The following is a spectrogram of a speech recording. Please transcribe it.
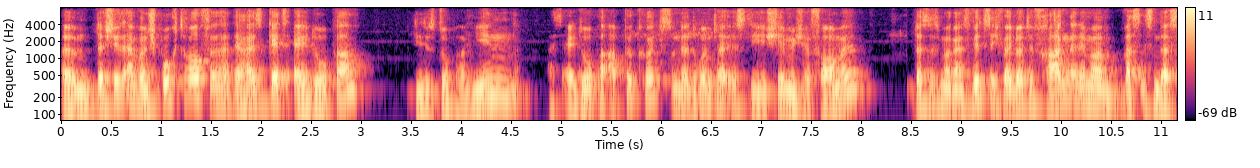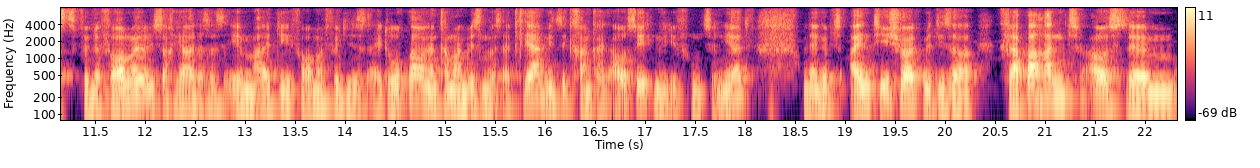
ähm, da steht einfach ein Spruch drauf, der heißt Get L-Dopa. Dieses Dopamin als L-Dopa abgekürzt und darunter ist die chemische Formel. Das ist mal ganz witzig, weil Leute fragen dann immer, was ist denn das für eine Formel? Und ich sage, ja, das ist eben halt die Formel für dieses L-Dopa. Und dann kann man ein bisschen was erklären, wie diese Krankheit aussieht und wie die funktioniert. Und dann gibt es ein T-Shirt mit dieser Klapperhand aus dem,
